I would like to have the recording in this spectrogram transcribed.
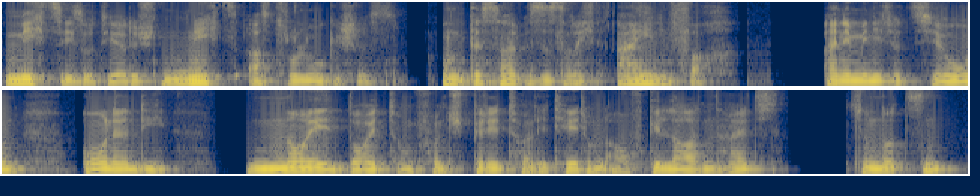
Nichts esoterisch, nichts astrologisches. Und deshalb ist es recht einfach, eine Meditation ohne die Neudeutung von Spiritualität und Aufgeladenheit zu nutzen.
